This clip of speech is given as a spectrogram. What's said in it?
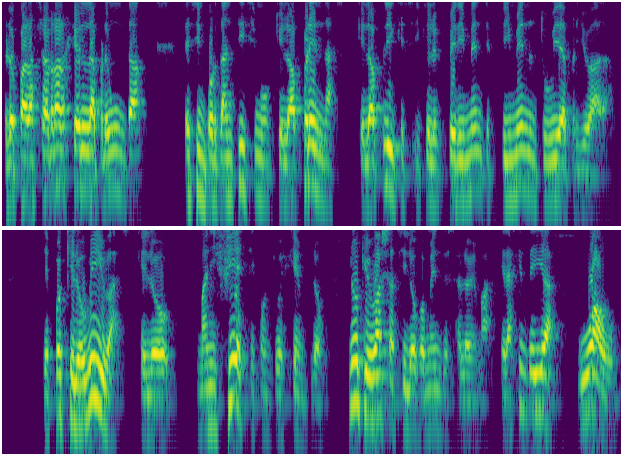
Pero para cerrar, Ger, la pregunta, es importantísimo que lo aprendas, que lo apliques y que lo experimentes primero en tu vida privada. Después que lo vivas, que lo manifiestes con tu ejemplo. No que vayas y lo comentes a lo demás. Que la gente diga, wow,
